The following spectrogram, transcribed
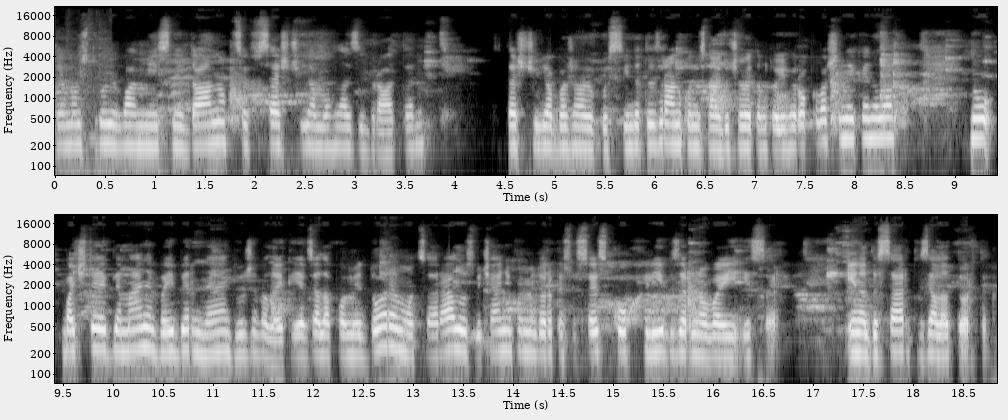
Демонструю вам мій сніданок. Це все, що я могла зібрати. Те, що я бажаю поснідати зранку. Не знаю, до чого я там той огірок квашений кинула. Ну, бачите, як для мене вибір не дуже великий. Я взяла помідори, моцарелу, звичайні помідорки, сосиску, хліб зерновий і сир. І на десерт взяла тортик.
